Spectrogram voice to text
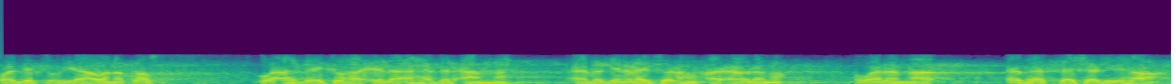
وزدت فيها ونقصت وأهديتها إلى أحد العامة الذين ليس لهم علماء ولما فتش فيها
